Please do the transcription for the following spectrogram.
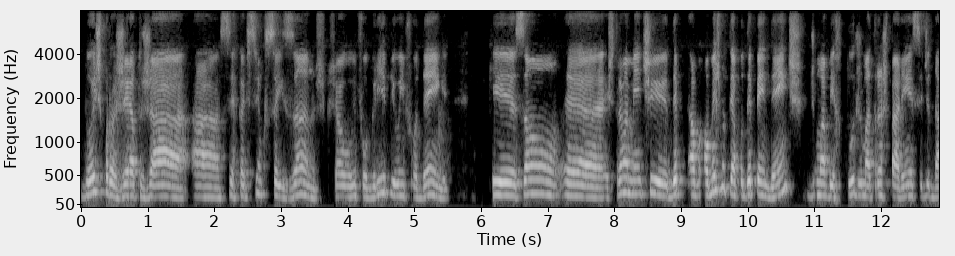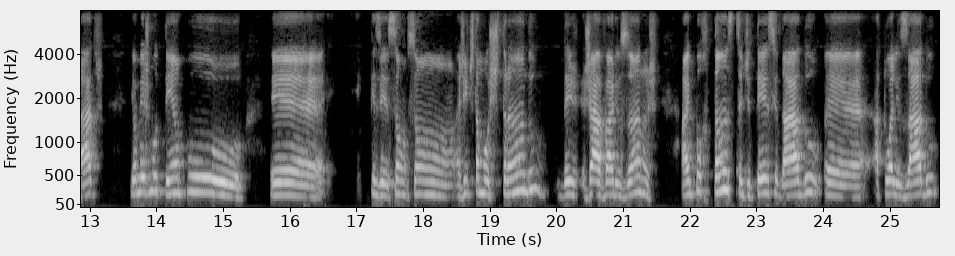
dois projetos já há cerca de 5, 6 anos, que é o Infogripe e o Infodengue, que são é, extremamente, ao mesmo tempo, dependentes de uma abertura, de uma transparência de dados, e ao mesmo tempo, é, quer dizer, são, são, a gente está mostrando já há vários anos a importância de ter esse dado é, atualizado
